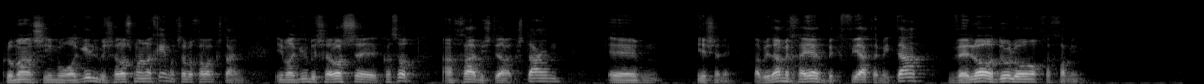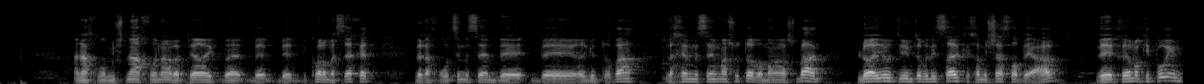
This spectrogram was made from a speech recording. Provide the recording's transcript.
כלומר שאם הוא רגיל בשלוש מלאכים, עכשיו יאכל רק שתיים. אם רגיל בשלוש אה, כוסות, אכל וישתה רק שתיים, אה, ישנה. רבי יהודה מחייב בכפיית המיטה, ולא הודו לו חכמים. אנחנו במשנה האחרונה בפרק, בכל המסכת, ואנחנו רוצים לסיים ברגל טובה, לכן נסיים משהו טוב, אמר הרשב"ג, לא היו דינים טובים לישראל כחמישה עשר באב, וכיום הכיפורים,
